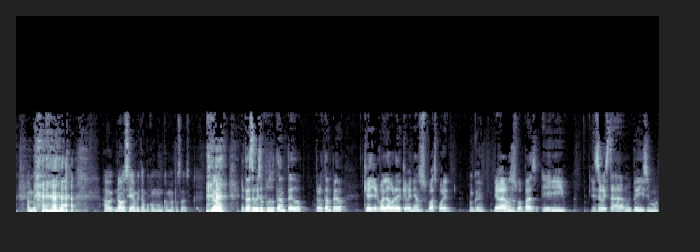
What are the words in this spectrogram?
A mí- A mí- no, sí, a mí tampoco nunca me ha pasado eso. Luego. Entonces ese güey se puso tan pedo, pero tan pedo, que llegó la hora de que venían sus papás por él. ok. Llegaron sus papás y ese güey está muy pedísimo.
